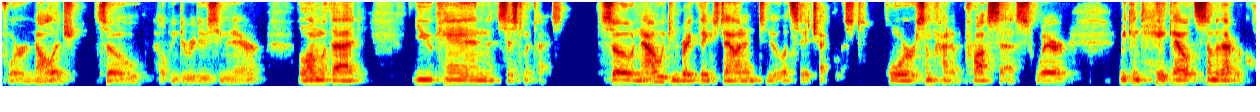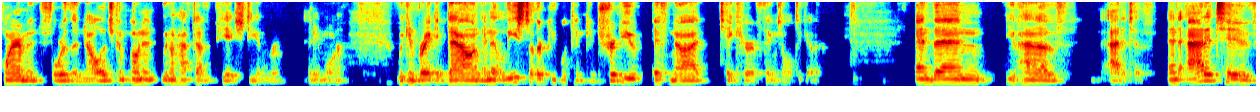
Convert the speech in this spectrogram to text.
for knowledge so helping to reduce human error. Along with that you can systematize. So now we can break things down into let's say a checklist or some kind of process where we can take out some of that requirement for the knowledge component. We don't have to have a phd in the room anymore. We can break it down and at least other people can contribute if not take care of things altogether. And then you have additive. And additive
